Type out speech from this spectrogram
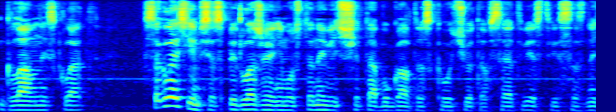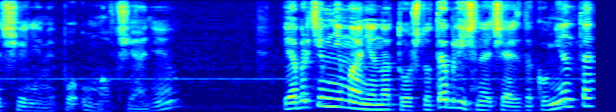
главный склад. Согласимся с предложением установить счета бухгалтерского учета в соответствии со значениями по умолчанию. И обратим внимание на то, что табличная часть документа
